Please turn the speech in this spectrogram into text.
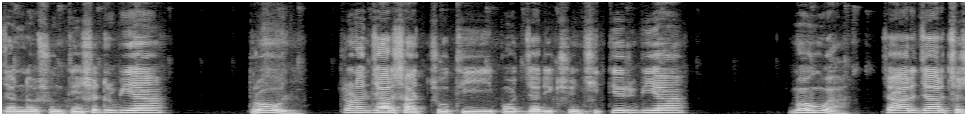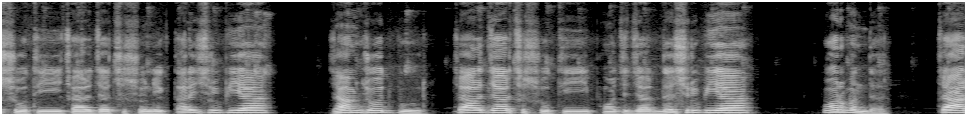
હજાર નવસો ને ત્રેસઠ રૂપિયા. ધ્રોલ, ત્રણ હજાર સાતસોથી પાંચ હજાર એકસો ને સિત્તેર રૂપિયા. મહુવા, ચાર હજાર છસોથી ચાર હજાર છસો ને એકતાલીસ રૂપિયા. જામજોધપુર, ચાર હજાર છસોથી પાંચ હજાર દસ રૂપિયા. પોરબંદર, ચાર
